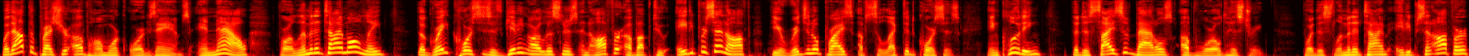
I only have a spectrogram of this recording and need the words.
without the pressure of homework or exams. And now, for a limited time only, the Great Courses is giving our listeners an offer of up to 80% off the original price of selected courses, including the decisive battles of world history. For this limited time 80% offer,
